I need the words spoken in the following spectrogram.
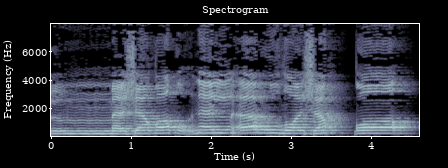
ثم شققنا الأرض شقا.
